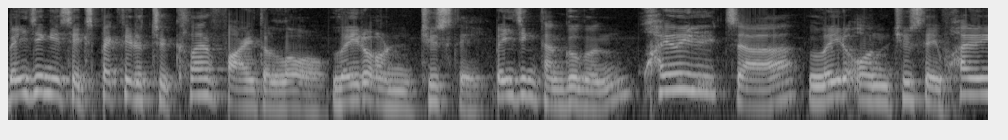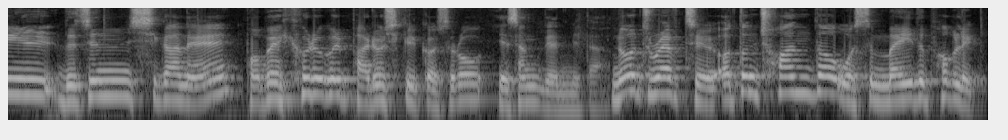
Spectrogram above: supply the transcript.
Beijing is expected to clarify the law later on Tuesday. 베이징 당국은 화요일자 later on Tuesday 화요일 늦은 시간에 법의 효력을 발효시킬 것으로 예상됩니다. No draft 어떤 초안도 was made public.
